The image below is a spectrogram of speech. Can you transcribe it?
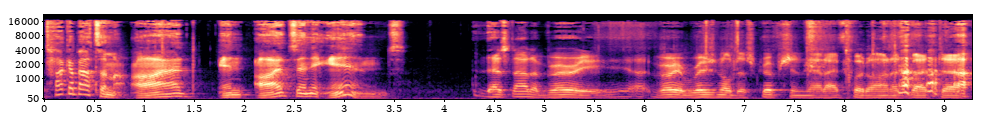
talk about some odd and odds and ends. That's not a very uh, very original description that I put on it, but uh,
